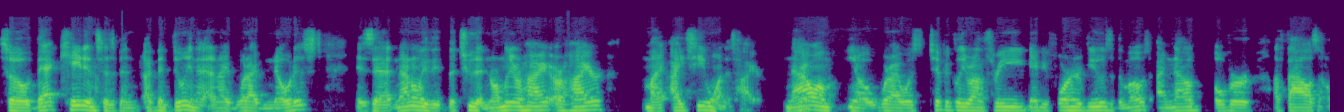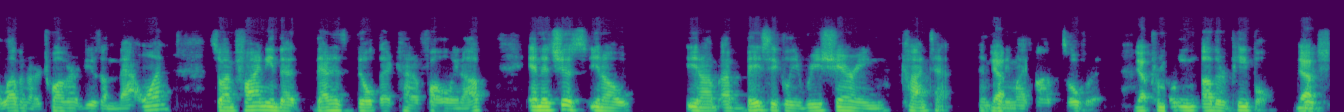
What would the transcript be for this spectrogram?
So that cadence has been, I've been doing that. And I, what I've noticed is that not only the, the two that normally are high are higher, my IT one is higher. Now right. I'm, you know, where I was typically around three, maybe 400 views at the most, I'm now over a thousand, 1100, 1200 views on that one. So I'm finding that that has built that kind of following up. And it's just, you know, you know, I'm basically resharing content and yep. putting my thoughts over it. Yep. Promoting other people. Yeah. Which,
